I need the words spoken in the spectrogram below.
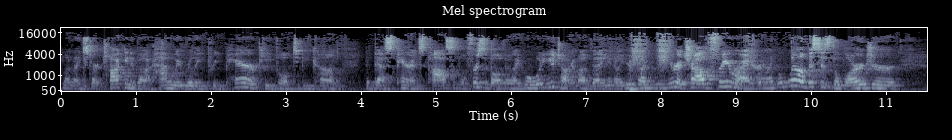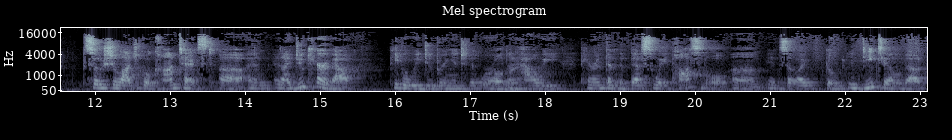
when I start talking about how do we really prepare people to become the best parents possible. First of all, they're like, "Well, what are you talking about? That you know, you're talking, you're a child free rider." I'm like, "Well, well, this is the larger sociological context, uh, and, and I do care about people we do bring into the world right. and how we parent them the best way possible. Um, and so I go in detail about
